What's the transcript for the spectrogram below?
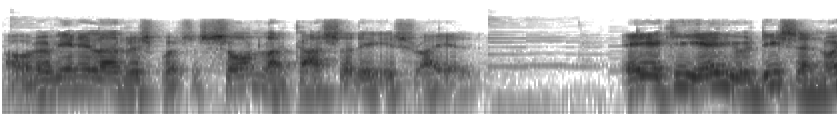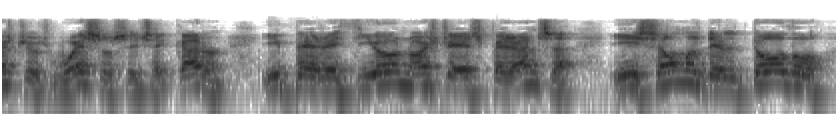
Ahora viene la respuesta, son la casa de Israel. He aquí ellos dicen, nuestros huesos se secaron y pereció nuestra esperanza y somos del todo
